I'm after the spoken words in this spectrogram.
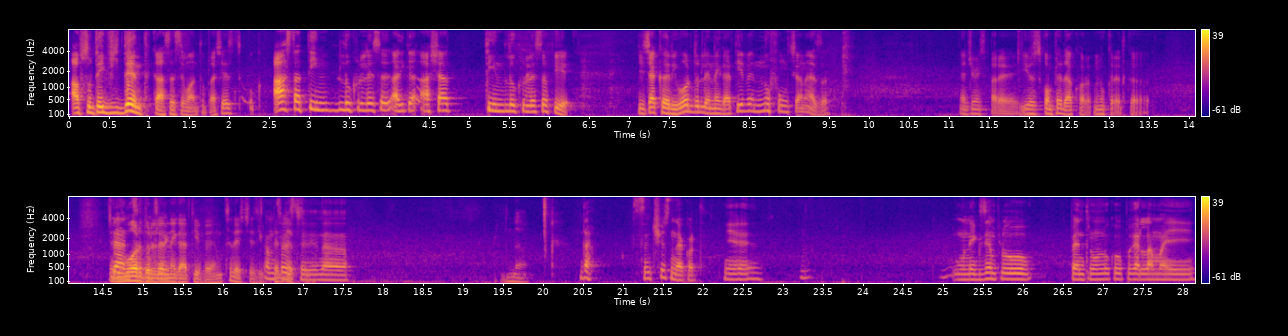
absolut evident că asta se va întâmpla. Și asta tind lucrurile să, adică așa tind lucrurile să fie. Zicea că rewardurile negative nu funcționează. Deci mi se pare, eu sunt complet de acord, nu cred că Da, rewardurile înțeleg. negative, înțelegi ce zic, Am înțeles. pedepse. ce- Da, da, da. Da. Da, sunt și eu sunt de acord. E un exemplu pentru un lucru pe care l-am mai...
